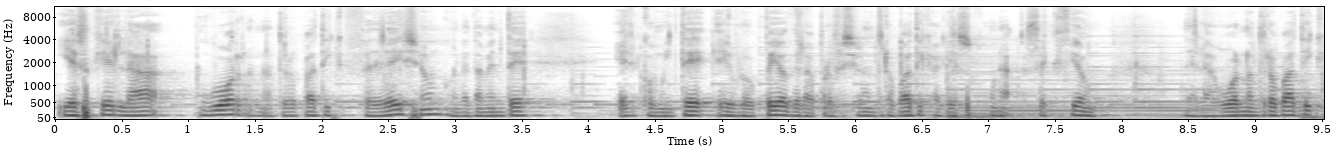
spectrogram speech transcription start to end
y es que la World Naturopathic Federation, concretamente el Comité Europeo de la Profesión Naturopática, que es una sección de la World Naturopathic,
